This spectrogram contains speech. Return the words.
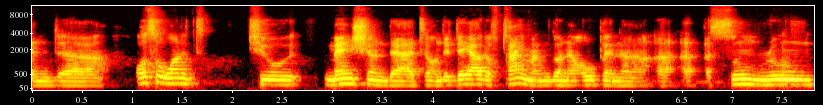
and uh, also wanted to mention that on the day out of time, I'm gonna open a, a, a- a Zoom room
